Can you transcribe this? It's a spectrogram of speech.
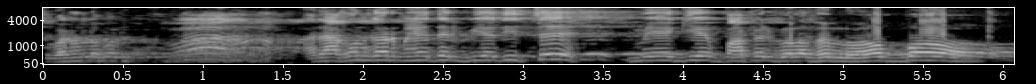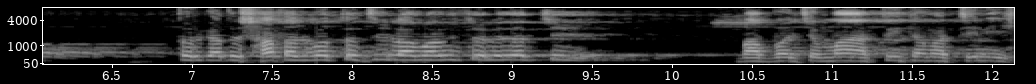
সুবহানাল্লাহ বলে আর এখনকার মেয়েদের বিয়ে দিচ্ছে মেয়ে গিয়ে বাপের গলা ধরলো আব্বা। তোর কাছে সাতাশ বছর ছিলাম, আমি চলে যাচ্ছি। বাপ বলছে, মা, তুই তো আমার চিনিস।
